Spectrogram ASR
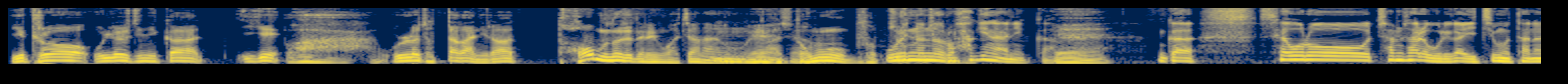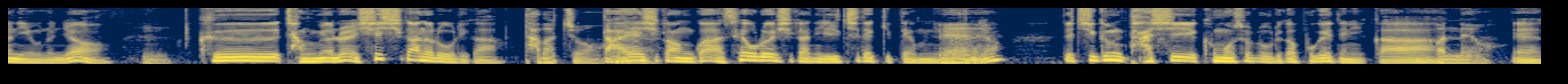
이게 들어 올려지니까 이게 와 올려졌다가 아니라 더 무너져 내리는 것 같잖아요. 음, 예. 너무 무섭죠. 우리 눈으로 확인하니까. 예. 그러니까 세월호 참사를 우리가 잊지 못하는 이유는요. 음. 그 장면을 실시간으로 우리가 다 봤죠. 나의 시간과 세월호의 시간이 일치됐기 때문이거든요. 네. 근데 지금 다시 그 모습을 우리가 보게 되니까 맞네요. 예.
